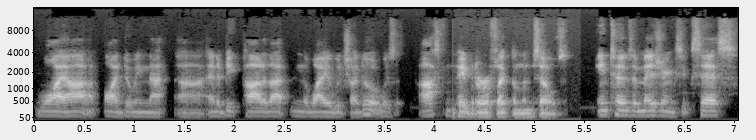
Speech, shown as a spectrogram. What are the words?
why aren't I doing that? Uh, and a big part of that in the way in which I do it was asking people to reflect on themselves. In terms of measuring success,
